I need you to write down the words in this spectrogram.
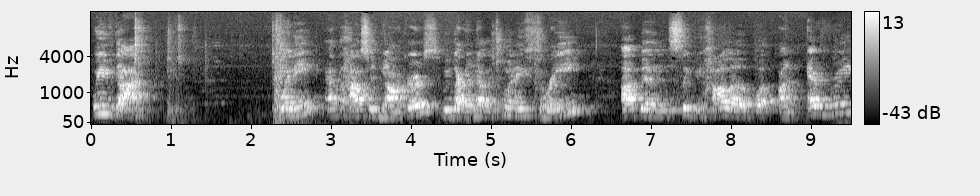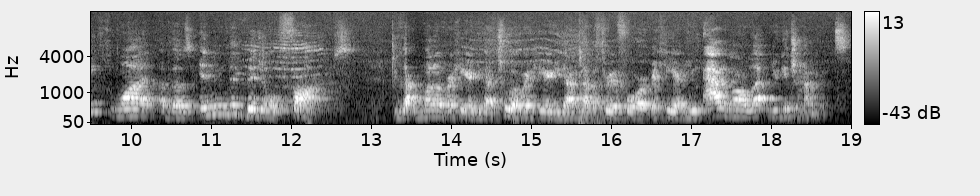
we've got 20 at the house in Yonkers. We've got another 23 up in Sleepy Hollow, but on every one of those individual farms, you've got one over here, you got two over here, you got another three or four over here. You add them all up, you get your hundreds.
